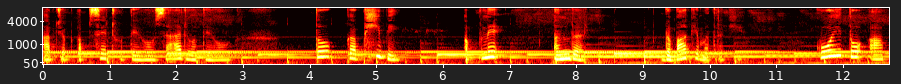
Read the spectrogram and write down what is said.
आप जब अपसेट होते हो सैड होते हो तो कभी भी अपने अंदर दबा के मत रखिए कोई तो आप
